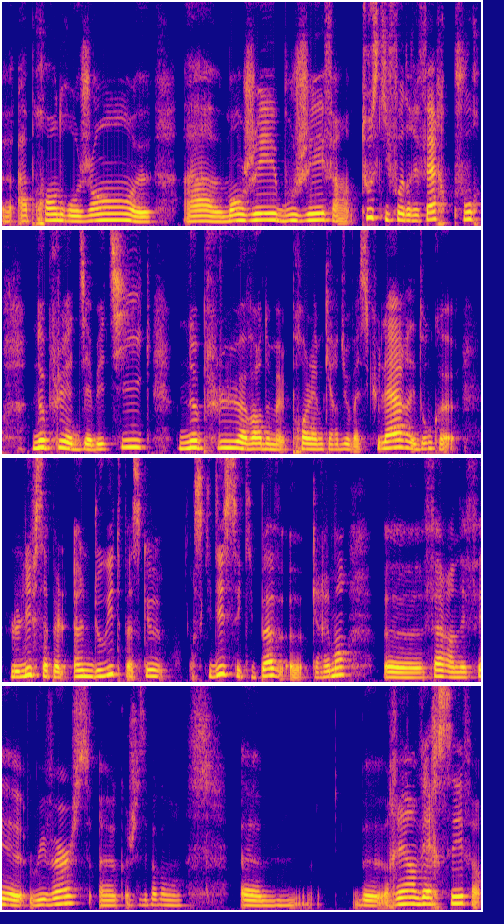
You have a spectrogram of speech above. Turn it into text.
euh, apprendre aux gens à manger, bouger, enfin tout ce qu'il faudrait faire pour ne plus être diabétique, ne plus avoir de problèmes cardiovasculaires. Et donc le livre s'appelle Undo It parce que ce qu'ils disent, c'est qu'ils peuvent carrément faire un effet reverse, je ne sais pas comment réinverser, enfin,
